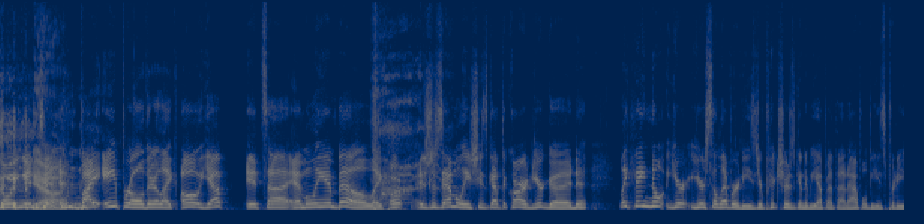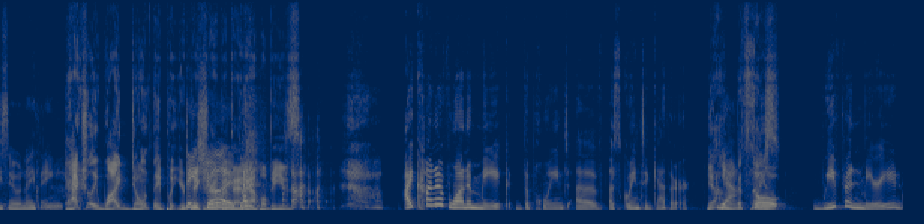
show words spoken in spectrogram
going into Yeah. by April. They're like, oh, yep, it's uh, Emily and Bill. Like, oh, it's just Emily. She's got the card. You're good. Like they know you're you're celebrities. Your picture is going to be up at that Applebee's pretty soon. I think. Actually, why don't they put your They picture up at should. that Applebee's? I kind of want to make the point of us going together. Yeah, Yeah. that's so nice. we've been married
